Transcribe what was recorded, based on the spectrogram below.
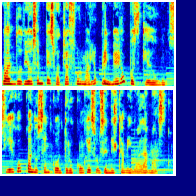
Cuando Dios empezó a transformarlo, primero pues quedó ciego cuando se encontró con Jesús en el camino a Damasco.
